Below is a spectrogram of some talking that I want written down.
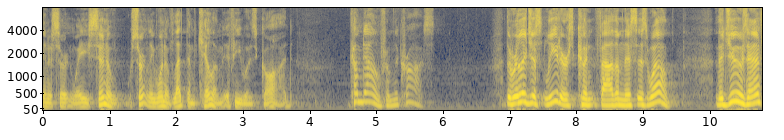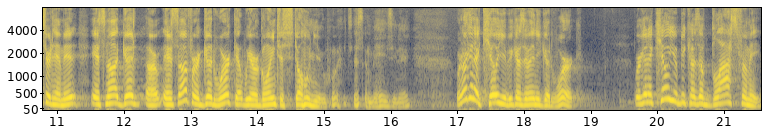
in a certain way. He certainly wouldn't have let them kill him if he was God. Come down from the cross. The religious leaders couldn't fathom this as well. The Jews answered him, it, It's not good, it's not for a good work that we are going to stone you. it's just amazing, eh? We're not going to kill you because of any good work. We're going to kill you because of blasphemy.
